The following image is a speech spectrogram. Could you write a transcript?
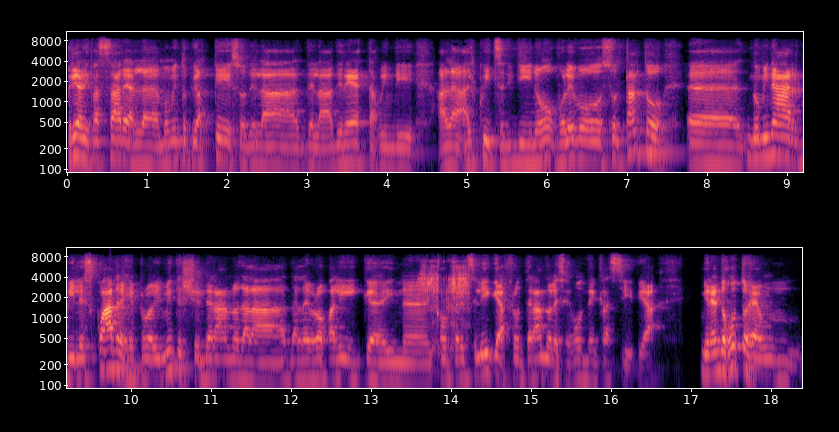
prima di passare al momento più atteso della, della diretta, quindi al, al, quiz di Dino, volevo soltanto eh, nominarvi le squadre che probabilmente scenderanno dalla, dall'Europa League in, in, Conference League e affronteranno le seconde in classifica. Mi rendo conto che è un,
